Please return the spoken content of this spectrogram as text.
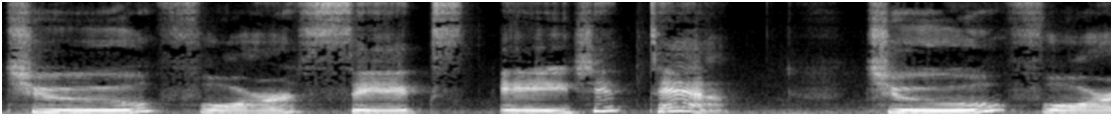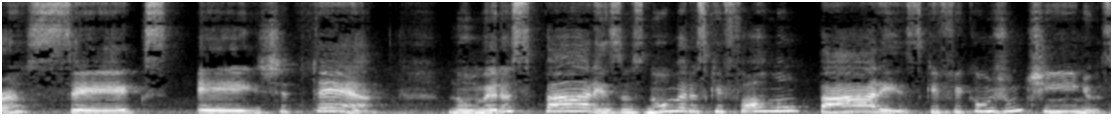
Two, four, six, eight, ten. Two, four, six, eight, ten. Números pares, os números que formam pares, que ficam juntinhos.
